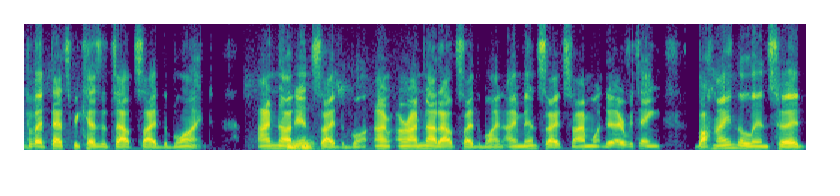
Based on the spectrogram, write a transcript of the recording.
but that's because it's outside the blind. I'm not mm-hmm. inside the blind, I'm, or I'm not outside the blind. I'm inside, so I'm wanting everything behind the lens hood,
